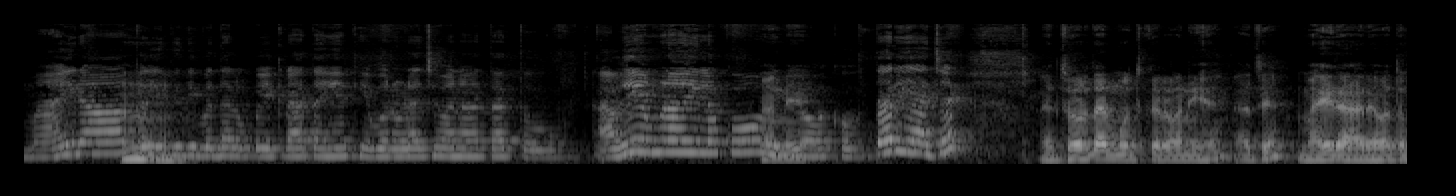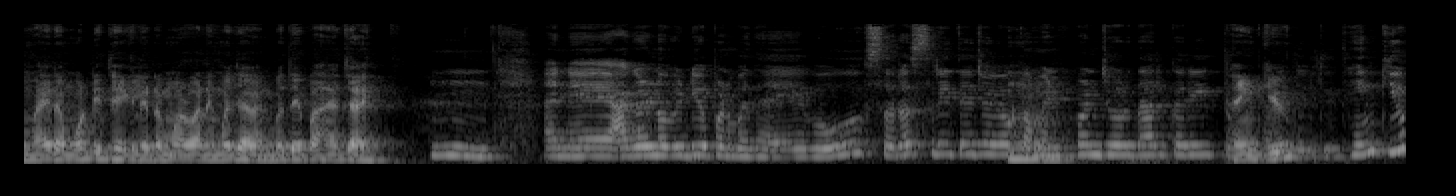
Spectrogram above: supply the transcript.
માયરા કલી દીદી બધા લોકો એક રાત અહીંયાથી બરોડા જવાના હતા તો આવે હમણાં એ લોકો. વીડિયો આખો ઉતારી આજે. જોરદાર મોજ કરવાની છે આજે માયરા હારે. હવે તો માયરા મોટી થઈ ગઈ રમાડવાની મજા આવે ને બધે પાસે જાય. અને આગળનો વીડિયો પણ બધાએ બહુ સરસ રીતે જોયો. કમેન્ટ પણ જોરદાર કરી. થેન્ક યુ. થેન્ક યુ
